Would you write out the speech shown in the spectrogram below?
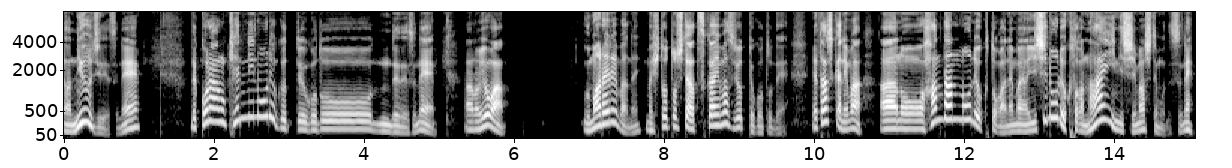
あ乳児ですね。でこれはあの権利能力っていうことでですねあの要は生まれればね、まあ、人として扱いますよってことで、確かに、まあ、あの判断能力とかね、まあ、意思能力とかないにしましてもですね、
